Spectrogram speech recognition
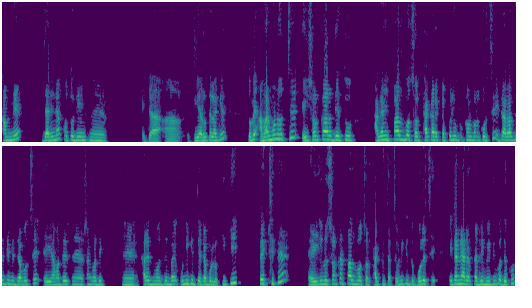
সামনে জানি না কতদিন এটা ক্লিয়ার হতে লাগে। তবে আমার মনে হচ্ছে এই সরকার যেহেতু আগামী পাঁচ বছর থাকার একটা পরিকল্পনা করছে, এটা রাজনীতিবিদরা বলছে, এই আমাদের সাংবাদিক খালিদ মহিউদ্দিন ভাই, উনি কিন্তু এটা বলল, কি কি প্রেক্ষিতে এই ইউনুস সরকার পাঁচ বছর থাকতে চাচ্ছে? উনি কিন্তু বলেছে, এটা নিয়ে আর একটা রিভিউ দিব, দেখুন,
